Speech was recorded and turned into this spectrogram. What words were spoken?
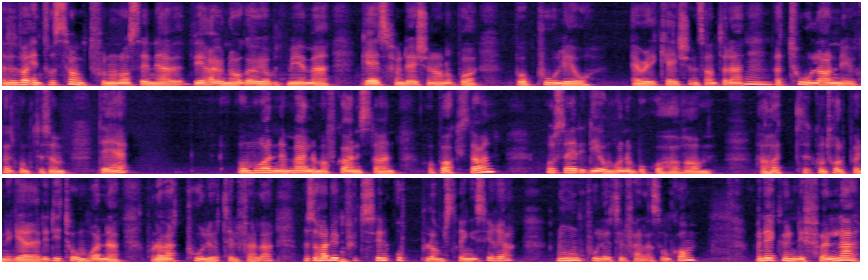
jeg synes Det var interessant for noen år siden jeg, Vi har jo Norge har jo jobbet mye med Gates Foundation og andre på, på polio eradication. Sant? Og det er to land i utgangspunktet som det er områdene mellom Afghanistan og Pakistan, og så er det de områdene Boko Haram har hatt kontroll på i Nigeria. Det er de to områdene hvor det har vært poliotilfeller. Men så hadde vi plutselig en oppblomstring i Syria. Noen poliotilfeller som kom. Men det kunne de følge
